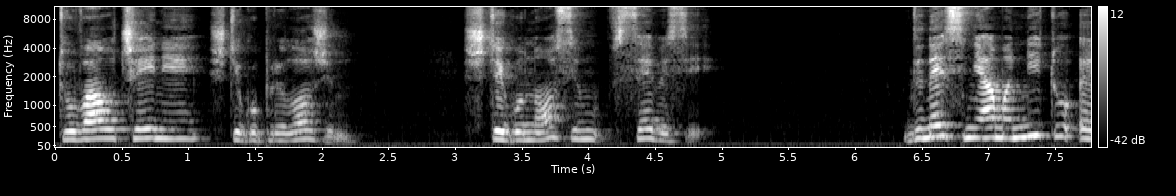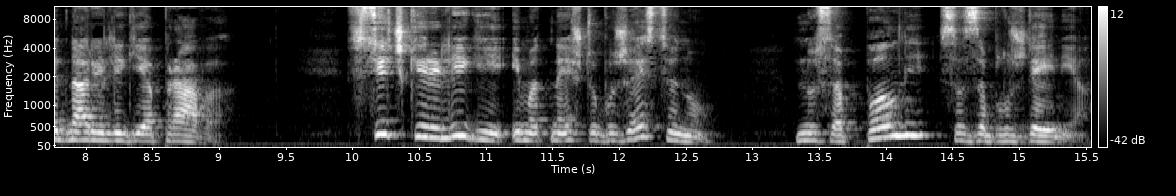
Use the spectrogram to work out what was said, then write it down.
Това учение ще го приложим, ще го носим в себе си. Днес няма нито една религия права. Всички религии имат нещо божествено, но са пълни с заблуждения.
